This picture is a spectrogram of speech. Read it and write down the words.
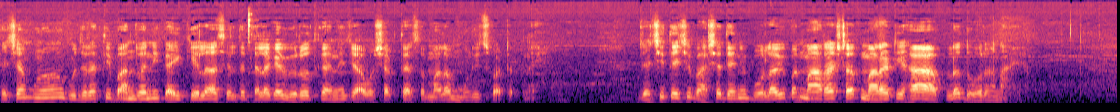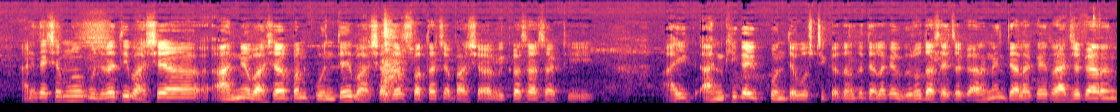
त्याच्यामुळं गुजराती बांधवांनी काही केलं असेल तर त्याला काही विरोध करण्याची आवश्यकता आहे असं मला मुळीच वाटत नाही. ज्याची त्याची भाषा त्यांनी बोलावी पण महाराष्ट्रात मराठी हा आपलं धोरण आहे. आणि त्याच्यामुळं गुजराती भाषा अन्य भाषा पण कोणत्याही भाषा जर स्वतःच्या भाषा विकासासाठी आई आणखी काही कोणत्या गोष्टी करत असेल तर त्याला काही विरोध असायचं कारण नाही त्याला काही राजकारण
